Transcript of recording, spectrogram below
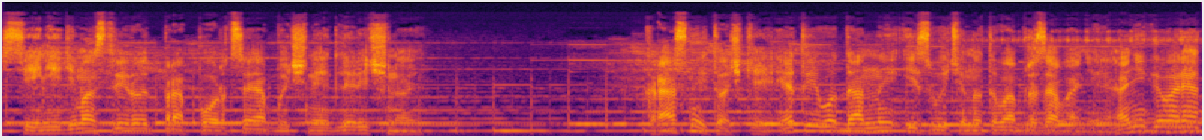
Синие демонстрируют пропорции, обычные для речной. Красные точки – это его данные из вытянутого образования. Они говорят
